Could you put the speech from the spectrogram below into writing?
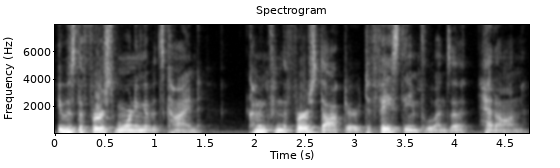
It was the first warning of its kind, coming from the first doctor to face the influenza head on.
